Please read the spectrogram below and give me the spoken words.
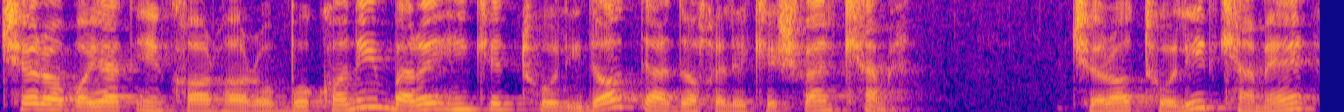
چرا باید این کارها رو بکنیم برای اینکه تولیدات در داخل کشور کمه؟ چرا تولید کمه؟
